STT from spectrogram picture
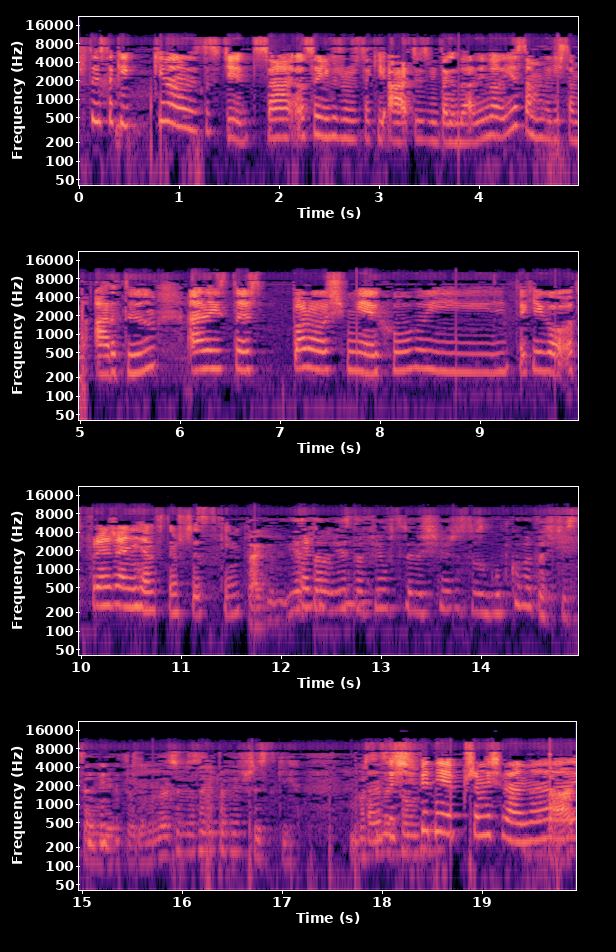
Że to jest takie kino, to jest ca- oceni niektórzy, że jest taki artyzm i tak dalej. No jest tam jakiś tam artyzm, ale jest też sporo śmiechu i takiego odprężenia w tym wszystkim. Tak, jest to, jest to film, w którym śmieszy to z głupkowatości scen niektórych, znaczy w zasadzie prawie wszystkich. Bo One są są świetnie przemyślane Tak.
